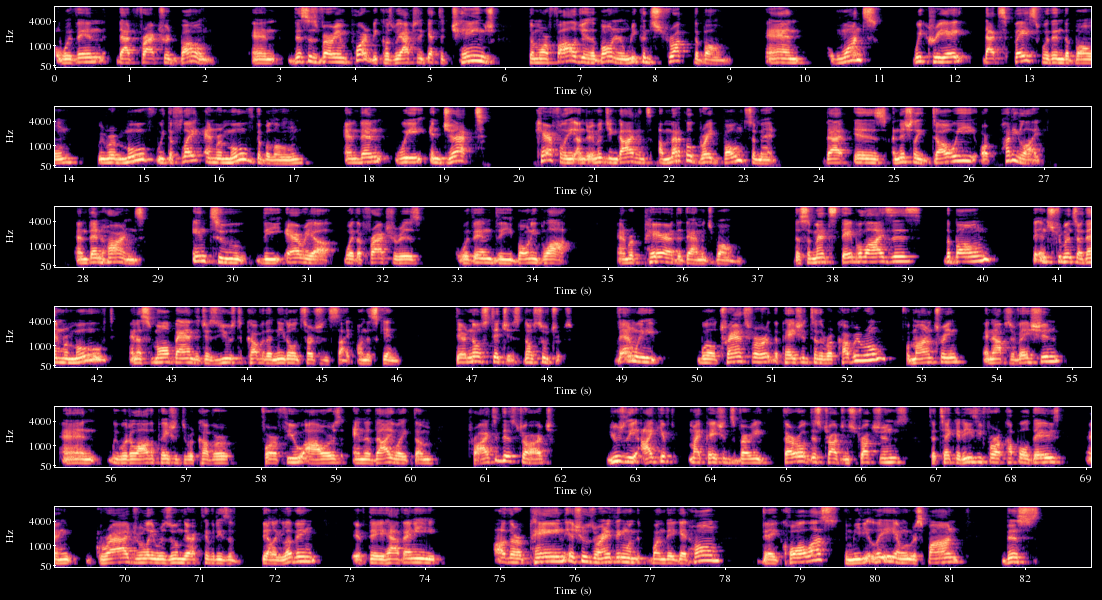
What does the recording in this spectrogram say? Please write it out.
within that fractured bone. And this is very important because we actually get to change the morphology of the bone and reconstruct the bone. And once we create that space within the bone, we remove, we deflate and remove the balloon, and then we inject carefully under imaging guidance a medical grade bone cement that is initially doughy or putty like and then hardens into the area where the fracture is within the bony block and repair the damaged bone. The cement stabilizes the bone. The instruments are then removed and a small bandage is used to cover the needle insertion site on the skin. There are no stitches, no sutures. Then we will transfer the patient to the recovery room for monitoring and observation, and we would allow the patient to recover for a few hours and evaluate them prior to discharge. Usually, I give my patients very thorough discharge instructions to take it easy for a couple of days and gradually resume their activities of daily living. If they have any other pain issues or anything when, when they get home, they call us immediately and we respond. This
